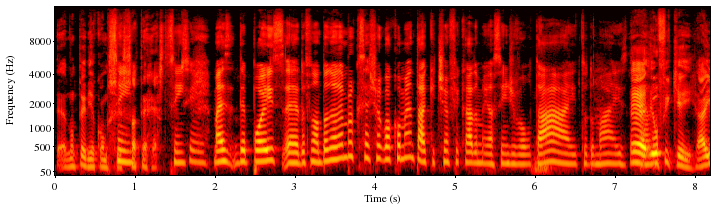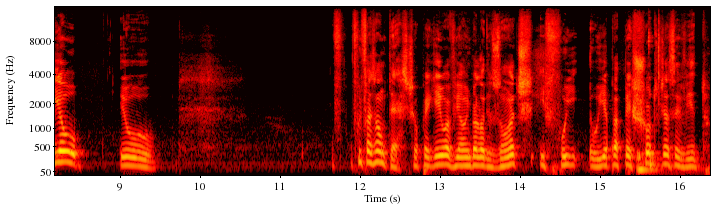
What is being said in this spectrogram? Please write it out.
é, não teria como ser Sim. só terrestre. Sim. Sim. Mas depois é, do final do ano, eu lembro que você chegou a comentar que tinha ficado meio assim de voltar e tudo mais. É, tá? eu fiquei. Aí eu, eu fui fazer um teste. Eu peguei o avião em Belo Horizonte e fui. Eu ia para Peixoto de Azevedo.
